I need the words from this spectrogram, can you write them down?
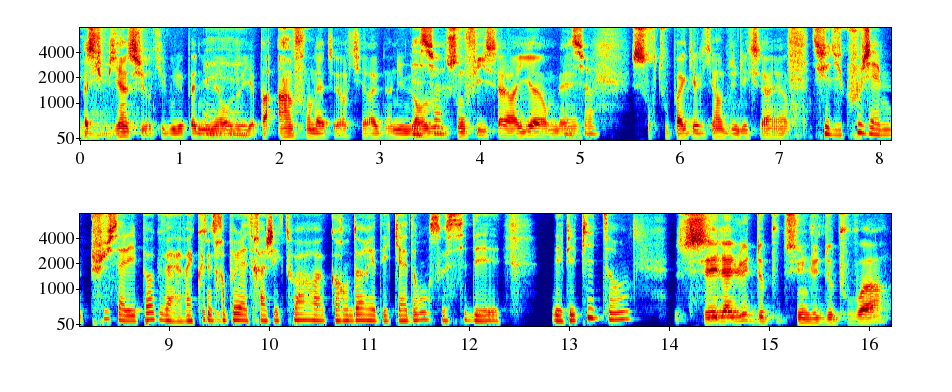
Parce que bien sûr qu'il ne voulait pas de numéro 2. Il n'y a pas un fondateur qui rêve d'un numéro 2, son fils à l'arrière, mais surtout pas quelqu'un d'une extérieur. Parce que du coup, j'aime plus à l'époque, va, va, connaître un peu la trajectoire, euh, grandeur et décadence aussi des, des pépites. Hein. C'est la lutte de, c'est une lutte de pouvoir.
